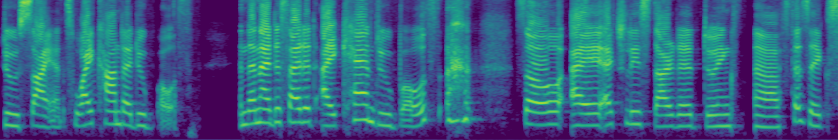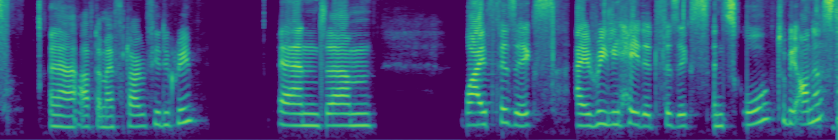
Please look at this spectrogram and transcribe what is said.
do science? Why can't I do both? And then I decided I can do both. so I actually started doing uh, physics uh, after my photography degree. And um, why physics? I really hated physics in school, to be honest.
